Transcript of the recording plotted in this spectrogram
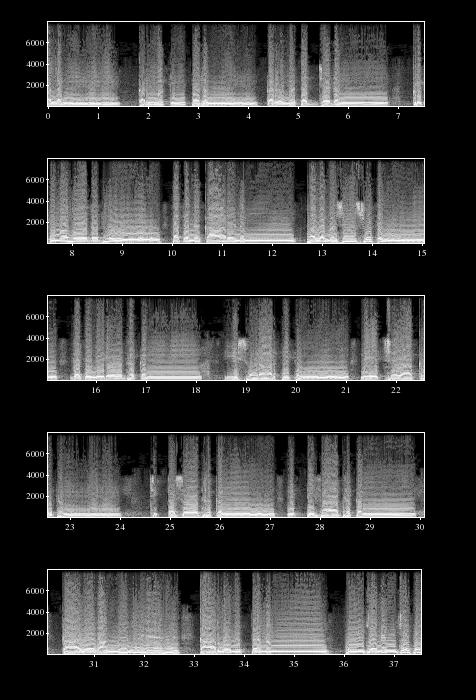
ఫలం కర్మ కిం పరం కర్మ తజ్జడం కృతిమహోదధౌ పతన కారణం যেতে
